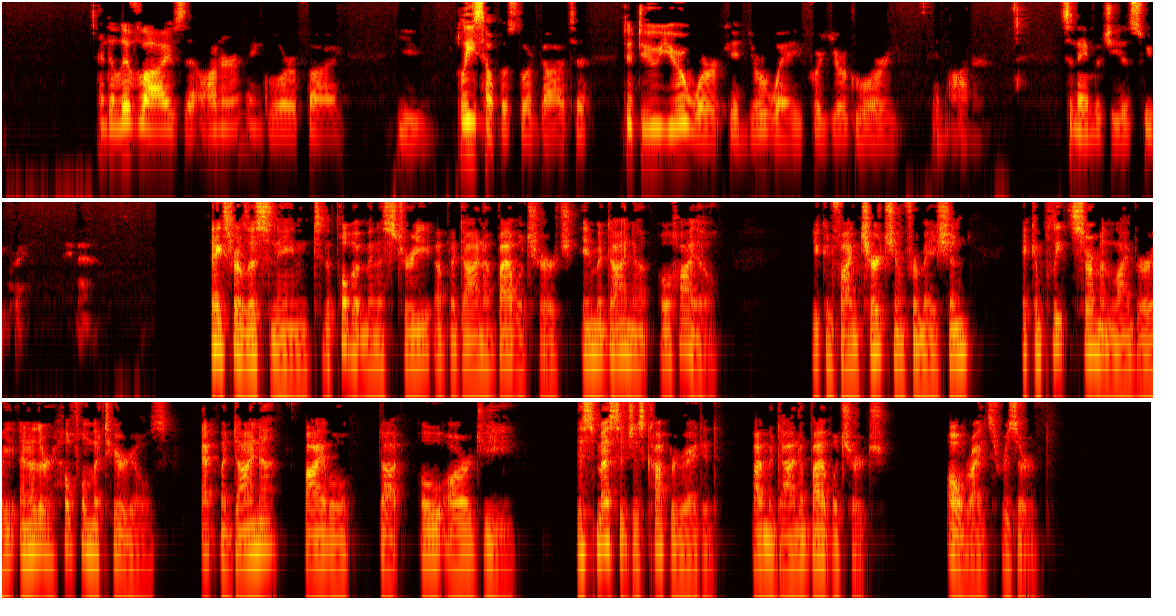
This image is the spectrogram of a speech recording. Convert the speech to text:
and to live lives that honor and glorify you. Please help us, Lord God, to, to do your work in your way for your glory and honor. It's the name of Jesus we pray. Amen. Thanks for listening to the pulpit ministry of Medina Bible Church in Medina, Ohio. You can find church information a complete sermon library, and other helpful materials at medinabible.org. This message is copyrighted by Medina Bible Church. All rights reserved.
